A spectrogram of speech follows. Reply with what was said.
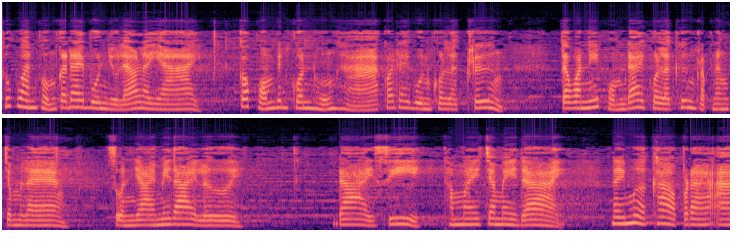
ทุกวันผมก็ได้บุญอยู่แล้วละยาย ก็ผมเป็นคนหุงหาก็ได้บุญคนละครึ่ง แต่วันนี้ผมได้คนละครึ่งกับนางจำแรง ส่วนยายไม่ได้เลย ได้สิทำไมจะไม่ได้ ในเมื่อข้าวปลาอา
